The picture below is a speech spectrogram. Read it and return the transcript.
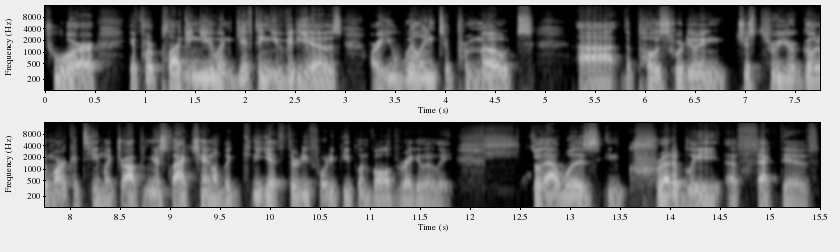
tour, if we're plugging you and gifting you videos, are you willing to promote? Uh, the posts we're doing just through your go to market team, like dropping your Slack channel, but can you get 30, 40 people involved regularly? So that was incredibly effective.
